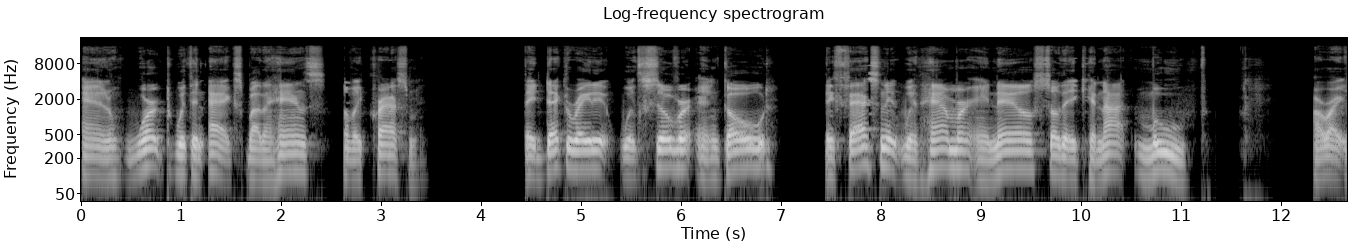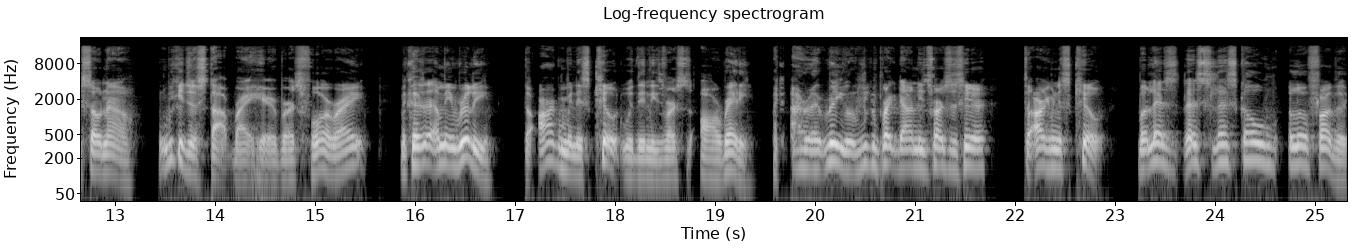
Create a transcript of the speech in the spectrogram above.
and worked with an axe by the hands of a craftsman. They decorate it with silver and gold. They fasten it with hammer and nails so they cannot move. All right, so now we could just stop right here, verse 4, right? Because, I mean, really, the argument is killed within these verses already. Like, I really, we can break down these verses here, the argument is killed. But let's let's let's go a little further.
